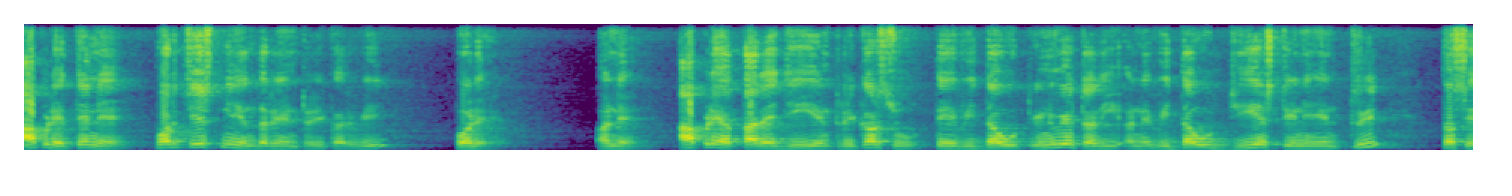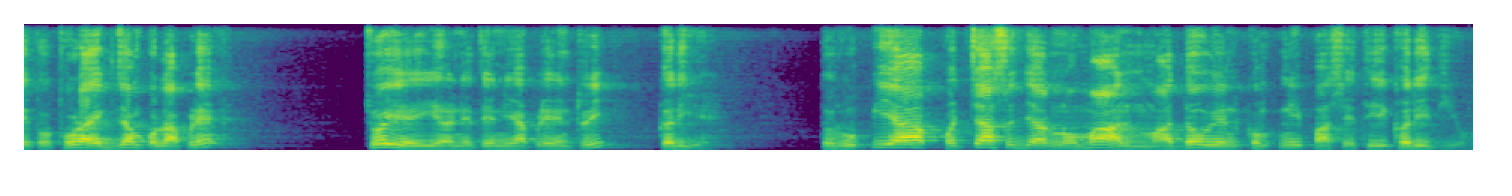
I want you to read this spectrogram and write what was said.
આપણે તેને પરચેસની અંદર એન્ટ્રી કરવી પડે. અને આપણે અત્યારે જે એન્ટ્રી કરશું તે વિધાઉટ ઇન્વેટરી અને વિધાઉટ જીએસટીની એન્ટ્રી થશે. તો થોડા એક્ઝામ્પલ આપણે જોઈ લઈએ અને તેની આપણે એન્ટ્રી કરીએ. તો રૂપિયા પચાસ હજારનો માલ માધવ એન્ડ કંપની પાસેથી ખરીદ્યો.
